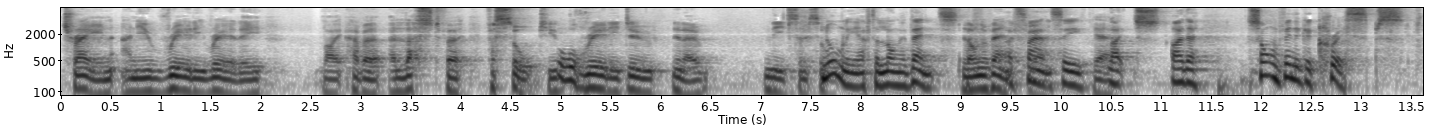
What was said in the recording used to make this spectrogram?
train and you really, really like have a, a lust for, for salt. You Oh. really do, you know, need some salt. normally after long events, Long events, I fancy yeah. Yeah. like either salt and vinegar crisps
